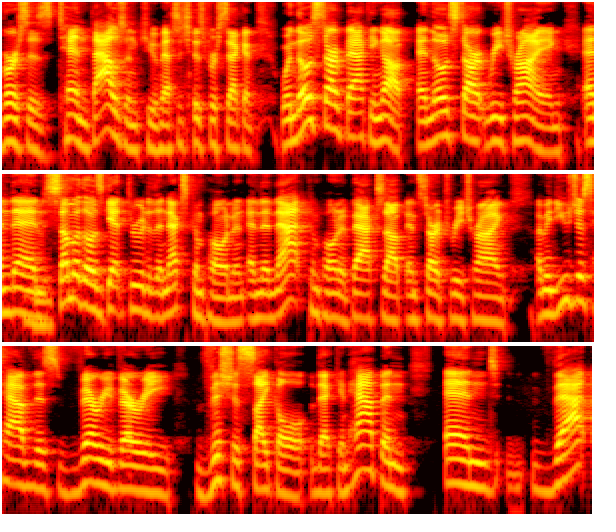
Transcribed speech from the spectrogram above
versus ten thousand queue messages per second. When those start backing up and those start retrying, and then mm. some of those get through to the next component, and then that component backs up and starts retrying. I mean, you just have this very very vicious cycle that can happen, and that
